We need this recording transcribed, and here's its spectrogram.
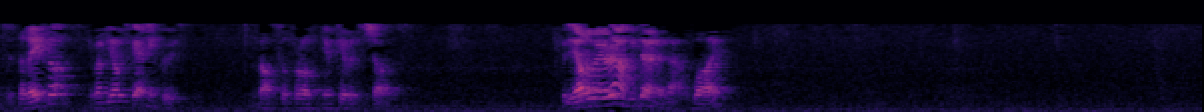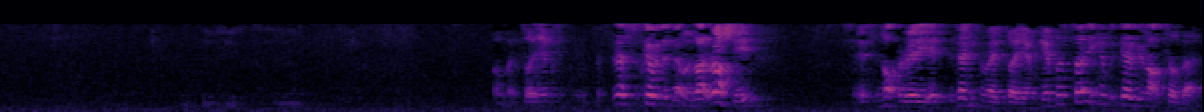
this is the later, you won't be able to get any food. Matzil from Yom Kippur to Shabbos. But the other way around, we don't know that. Why? Oh, so let's just go with the film. Like Rashi, it's not really, it's, it's only from Motzei Yom Kippur, so you can go up till then.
